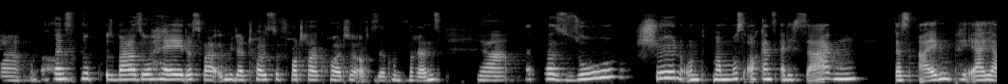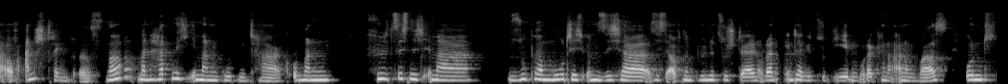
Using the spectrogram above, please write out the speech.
Ja. Und auch wenn es war so, hey, das war irgendwie der tollste Vortrag heute auf dieser Konferenz. Ja. Das war so schön und man muss auch ganz ehrlich sagen, dass Eigen-PR ja auch anstrengend ist. Ne? Man hat nicht immer einen guten Tag und man fühlt sich nicht immer super mutig und sicher, sich auf eine Bühne zu stellen oder ein Interview zu geben oder keine Ahnung was. Und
